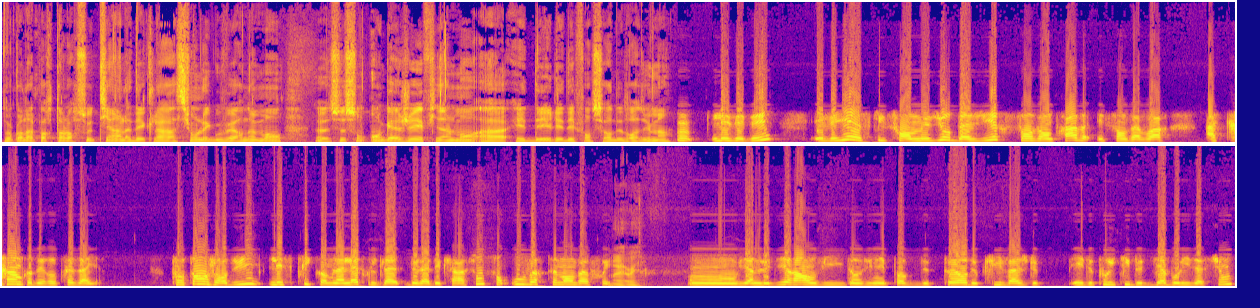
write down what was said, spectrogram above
Donc en apportant leur soutien à la déclaration, les gouvernements euh, se sont engagés finalement à aider les défenseurs des droits humains. Hum, les aider et veiller à ce qu'ils soient en mesure d'agir sans entrave et sans avoir à craindre des représailles. Pourtant, aujourd'hui, l'esprit comme la lettre de la, de la déclaration sont ouvertement bafoués. Oui. On vient de le dire, hein, on vit dans une époque de peur, de clivage de, et de politique de diabolisation.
